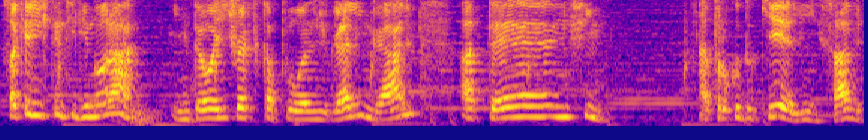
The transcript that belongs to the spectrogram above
só que a gente tenta ignorar. Então a gente vai ficar pulando de galho em galho até, enfim, a troco do que ali, sabe?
